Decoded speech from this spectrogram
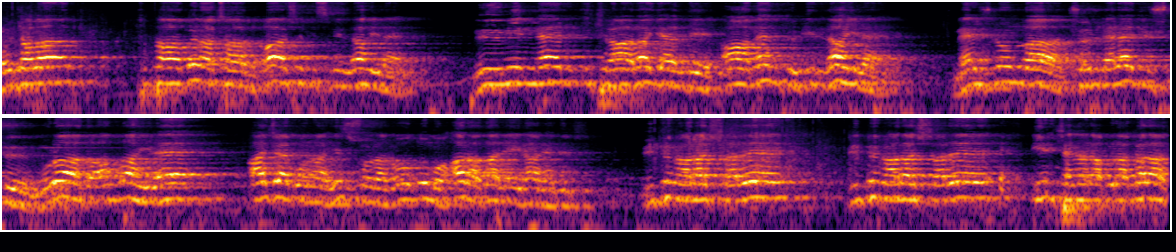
Hocalar kitabın açar başı Bismillah ile. Müminler ikrara geldi amentü billah ile. Mecnun da çöllere düştü muradı Allah ile. Acep ona hiç soran oldu mu arada Leyla nedir? Bütün araçları, bütün araçları bir kenara bırakarak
